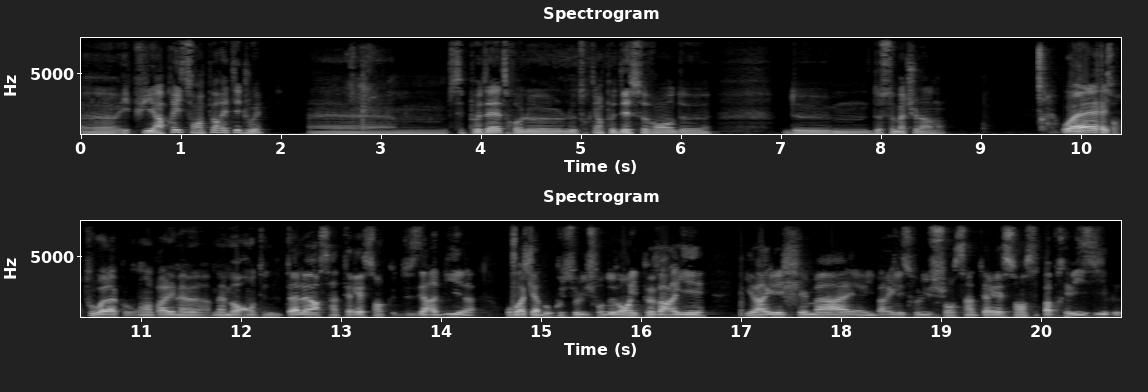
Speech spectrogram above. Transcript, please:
Euh, et puis après, ils se sont un peu arrêtés de jouer. Euh, c'est peut-être le, le truc un peu décevant de de, de ce match-là, non? Ouais, et surtout, voilà, on en parlait même, même hors antenne tout à l'heure, c'est intéressant que De Zerbi, euh, on voit qu'il y a beaucoup de solutions devant, il peut varier, il varie les schémas, euh, il varie les solutions, c'est intéressant, c'est pas prévisible.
